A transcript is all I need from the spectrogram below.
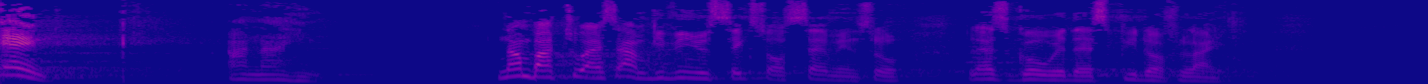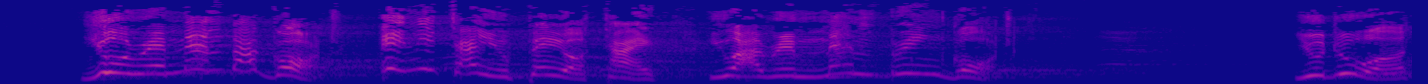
end. Honor Him. Number two, I said I'm giving you six or seven, so let's go with the speed of light. You remember God. Anytime you pay your tithe, you are remembering God. You do what?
